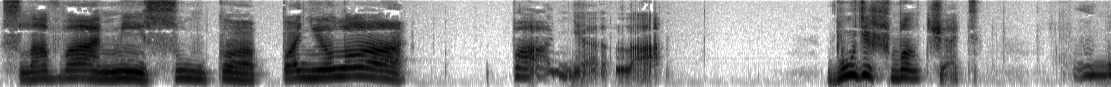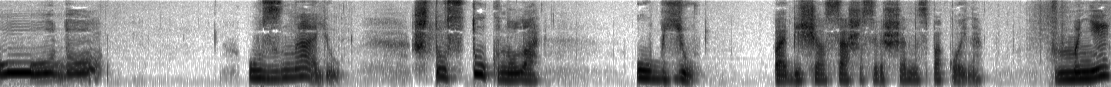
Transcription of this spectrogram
«Словами, сука, поняла!» поняла. Будешь молчать? Буду. Узнаю, что стукнула. Убью, пообещал Саша совершенно спокойно. Мне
